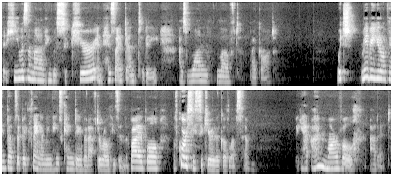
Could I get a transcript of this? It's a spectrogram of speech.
that he was a man who was secure in his identity as one loved by God. Which maybe you don't think that's a big thing. I mean, he's King David after all, he's in the Bible. Of course, he's secure that God loves him. But yet, I marvel at it.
